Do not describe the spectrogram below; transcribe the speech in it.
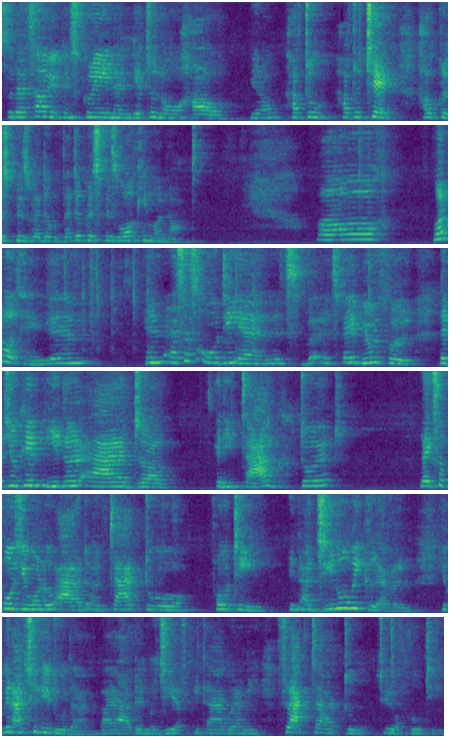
So that's how you can screen and get to know how, you know, have to, have to check how CRISP is, whether, whether CRISPR is working or not. Uh, one more thing, in, in SSODN, it's, it's very beautiful that you can either add uh, any tag to it. Like suppose you want to add a tag to a protein in a genomic level, you can actually do that by adding a GFP tag or any flag tag to, to your protein.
